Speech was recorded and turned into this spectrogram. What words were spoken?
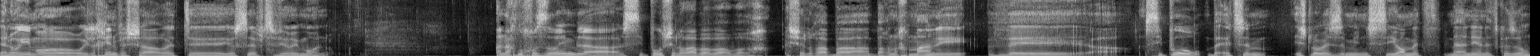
אלוהים אור, הלחין ושר את uh, יוסף צבי רימון. אנחנו חוזרים לסיפור של רבא בר, בר, של רבא בר נחמני, והסיפור בעצם, יש לו איזה מין סיומת מעניינת כזו.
